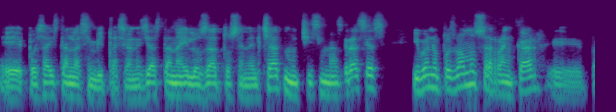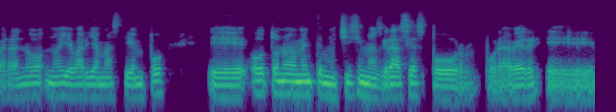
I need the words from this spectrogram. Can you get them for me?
eh, pues ahí están las invitaciones. Ya están ahí los datos en el chat. Muchísimas gracias. Y bueno, pues vamos a arrancar eh, para no, no llevar ya más tiempo. Eh, Otto, nuevamente muchísimas gracias por, por, haber, eh,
